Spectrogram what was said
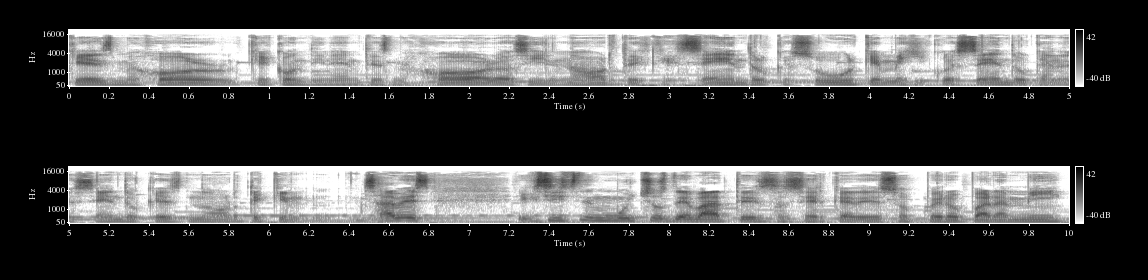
qué es mejor, qué continente es mejor, o si el norte, que centro, que sur, que México es centro, que no es centro, que es norte, que... ¿Sabes? Existen muchos debates acerca de eso, pero para mí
